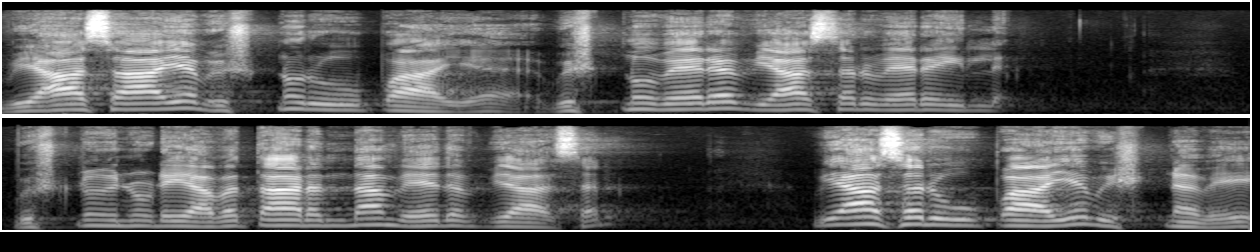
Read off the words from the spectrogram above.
வியாசாய விஷ்ணு ரூபாய விஷ்ணு வேற வியாசர் வேற இல்லை. விஷ்ணுவினுடைய அவதாரம்தான் வேதவியாசர். வியாசரூபாய விஷ்ணவே.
